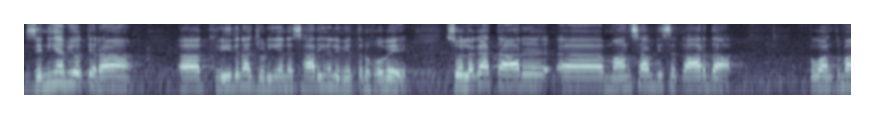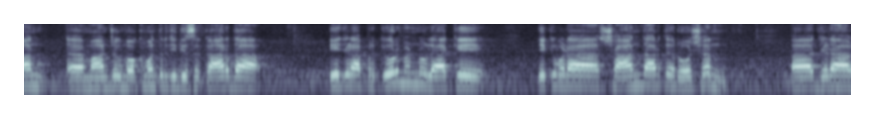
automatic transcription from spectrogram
ਜਿੰਨੀਆਂ ਵੀ ਉਹ ਧਿਰਾਂ ਅ, ਖਰੀਦ ਨਾਲ ਜੁੜੀਆਂ ਨੇ ਸਾਰੀਆਂ ਲਈ ਬਿਹਤਰ ਹੋਵੇ। ਸੋ ਲਗਾਤਾਰ ਮਾਨ ਸਾਹਿਬ ਦੀ ਸਰਕਾਰ ਦਾ ਭਗਵੰਤ ਮਾਨ ਮਾਨਯੋਗ ਮੁੱਖ ਮੰਤਰੀ ਜੀ ਦੀ ਸਰਕਾਰ ਦਾ, ਇਹ ਜਿਹੜਾ ਪ੍ਰੋਕਿਉਰਮੈਂਟ ਨੂੰ ਲੈ ਕੇ ਇੱਕ ਬੜਾ ਸ਼ਾਨਦਾਰ ਤੇ ਰੋਸ਼ਨ ਜਿਹੜਾ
